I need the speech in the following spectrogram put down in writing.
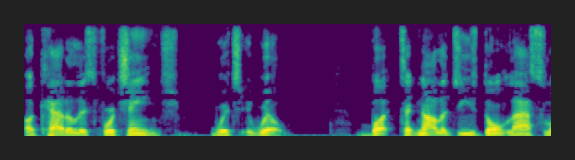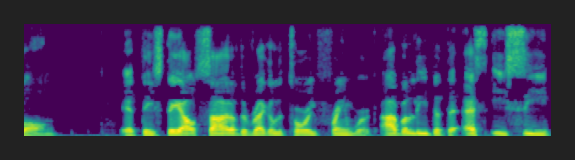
a catalyst for change, which it will. But technologies don't last long if they stay outside of the regulatory framework. I believe that the SEC,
